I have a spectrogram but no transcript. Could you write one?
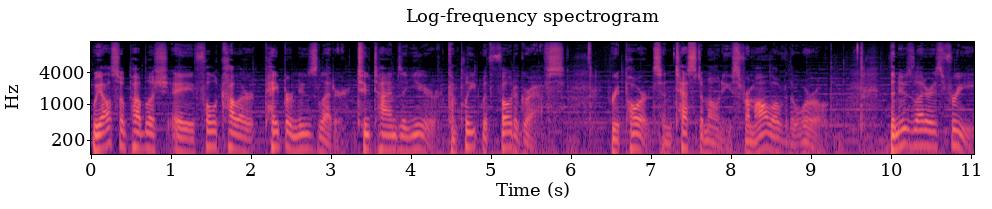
We also publish a full color paper newsletter two times a year, complete with photographs, reports, and testimonies from all over the world. The newsletter is free.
